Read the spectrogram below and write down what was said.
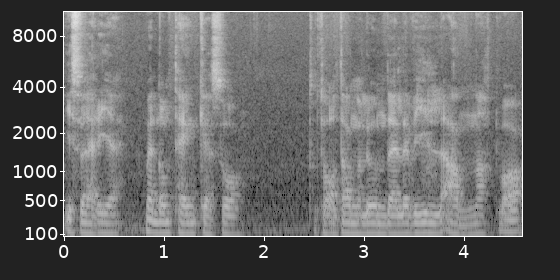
i Sverige. Men de tänker så totalt annorlunda eller vill annat. Vad,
